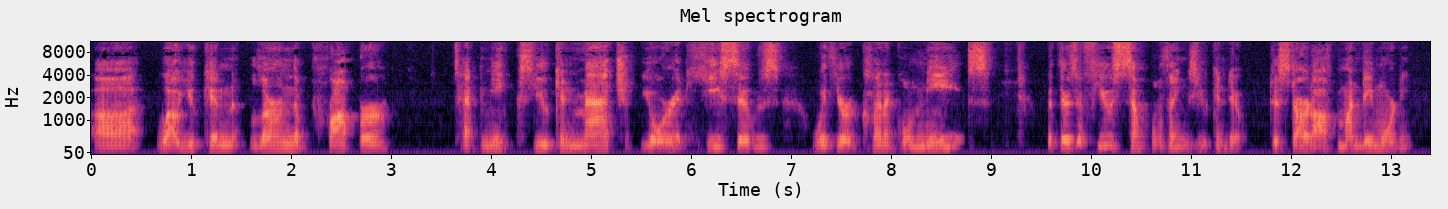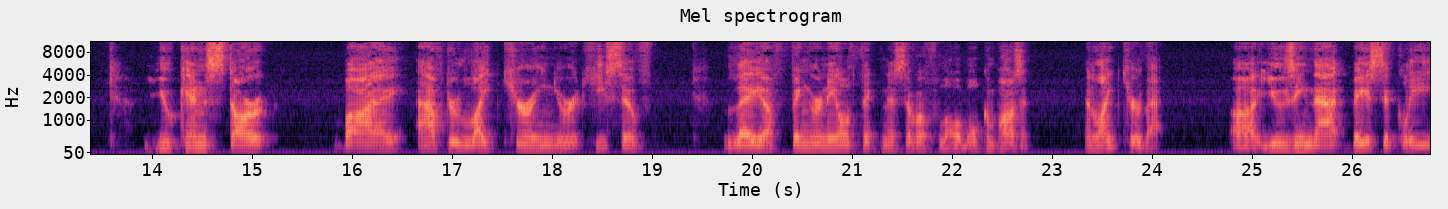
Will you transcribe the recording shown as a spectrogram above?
Uh, well, you can learn the proper techniques. You can match your adhesives with your clinical needs. But there's a few simple things you can do to start off Monday morning. You can start by, after light curing your adhesive, lay a fingernail thickness of a flowable composite and light cure that. Uh, using that basically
